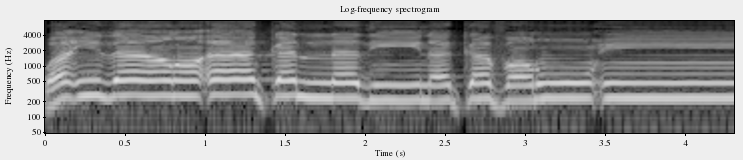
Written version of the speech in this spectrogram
وإذا رآك الذين كفروا إن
